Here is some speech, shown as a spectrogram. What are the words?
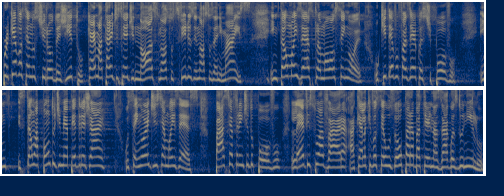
Por que você nos tirou do Egito? Quer matar de sede nós, nossos filhos e nossos animais? Então Moisés clamou ao Senhor: O que devo fazer com este povo? Estão a ponto de me apedrejar. O Senhor disse a Moisés: Passe à frente do povo, leve sua vara, aquela que você usou para bater nas águas do Nilo,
